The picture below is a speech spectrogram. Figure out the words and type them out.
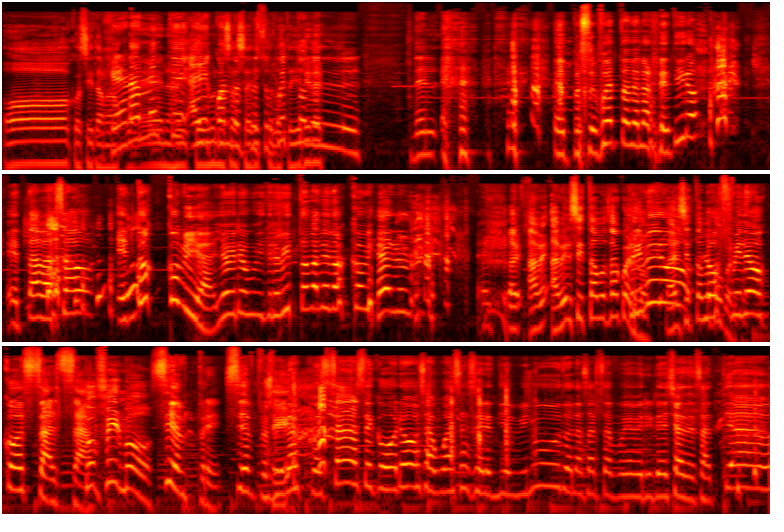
Oh, cosita más Generalmente buena, ahí es unos cuando el presupuesto del, del el presupuesto de los retiros está basado en dos comidas. Yo creo que he visto más de dos comidas. A ver, a ver si estamos de acuerdo. Primero, a ver si estamos de los acuerdo. fideos con salsa. ¡Confirmo! Siempre, siempre. Sí. Fideos con salsa, como no, esa weá se hace en 10 minutos, la salsa puede venir hecha de Santiago.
